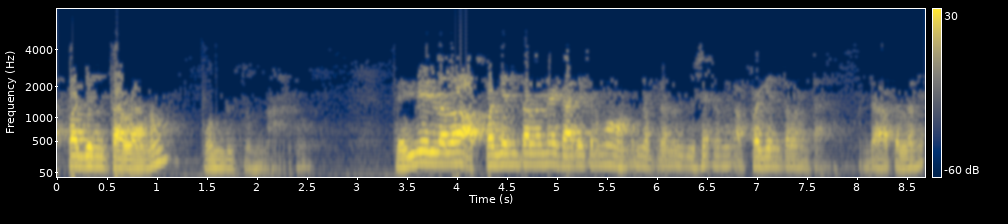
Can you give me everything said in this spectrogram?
అప్పగింతలను పొందుతున్నాడు. పెళ్ళిళ్ళలో అప్పగింతలనే కార్యక్రమం ఉంటుంది ఎప్పుడైనా చూసారా మీకు అప్పగింతలు అంటారు అంటే ఆ పిల్లని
